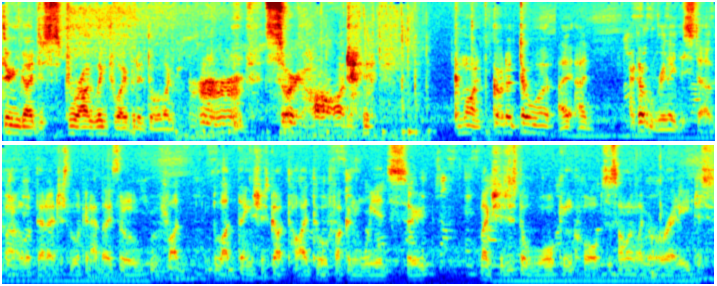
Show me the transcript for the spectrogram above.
Doom guy just struggling to open a door like so hard. Come on, gotta do it. I, I I got really disturbed when I looked at her, just looking at those little blood blood things she's got tied to a fucking weird suit. Like she's just a walking corpse or something like already just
